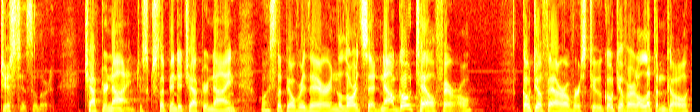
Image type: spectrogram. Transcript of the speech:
Just as the Lord. Chapter 9, just slip into chapter 9. We'll slip over there. And the Lord said, Now go tell Pharaoh, go tell Pharaoh, verse 2, go tell Pharaoh, to let them go,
